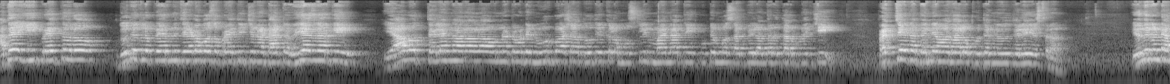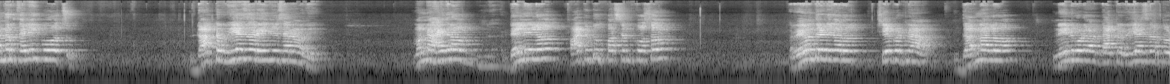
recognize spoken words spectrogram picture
అదే ఈ ప్రయత్నంలో దూదేకుల పేరుని తేయడం కోసం ప్రయత్నించిన డాక్టర్ రియాజ్ గారికి యావత్ తెలంగాణలో ఉన్నటువంటి నూరు భాష దూదేకుల ముస్లిం మైనార్టీ కుటుంబ సభ్యులందరి తరపు నుంచి ప్రత్యేక ధన్యవాదాలు కృతజ్ఞతలు తెలియజేస్తున్నాను. ఎందుకంటే అందరూ తెలియకపోవచ్చు. డాక్టర్ విఎస్ గారు ఏం చేశారన్నది? మొన్న హైదరాబాద్ ఢిల్లీలో ఫార్టీ టూ పర్సెంట్ కోసం రేవంత్ రెడ్డి గారు చేపట్టిన ధర్నాలో నేను కూడా డాక్టర్ రియాజ్ గారితో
